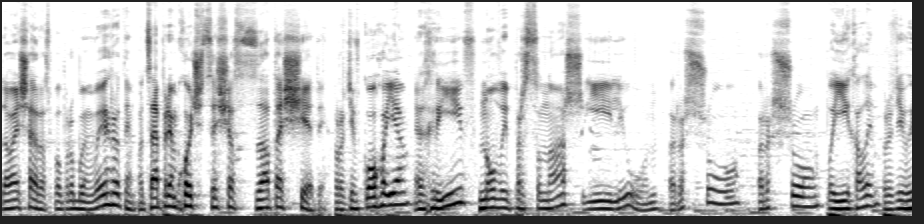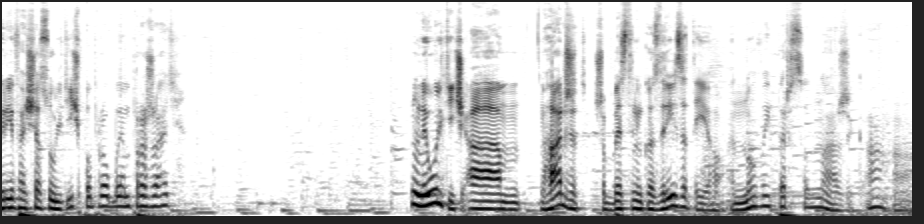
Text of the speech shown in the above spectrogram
Давай ще раз попробуємо виграти. Оце прям хочеться щас затащити. Проти кого я? Гріф, новий персонаж і Ліон. Хорошо, хорошо. Поїхали. Проти Гріфа щас ультіч попробуємо прожати. Ну, не ультіч, а гаджет, щоб бистренько зрізати його. А новий персонажик, ага.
